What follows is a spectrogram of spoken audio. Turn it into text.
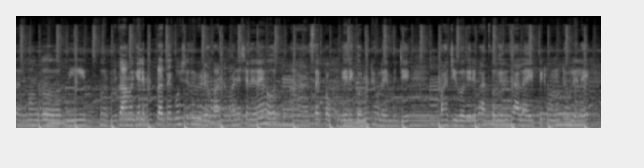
तर मग मी भरपूर कामं केले. पण प्रत्येक गोष्टीचा व्हिडिओ काढणं माझ्याच्याने नाही होत. स्वयंपाक वगैरे करून ठेवला आहे म्हणजे भाजी वगैरे भात वगैरे झाला आहे पीठ म्हणून ठेवलेलं आहे.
